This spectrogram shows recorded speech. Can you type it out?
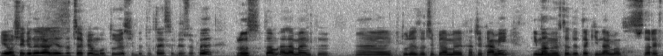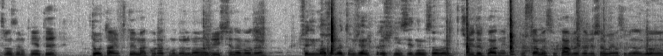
i ją się generalnie zaczepią, bo tu jest sobie tutaj sobie rzepy, plus tam elementy e, które zaczepiamy haczykami i mamy wtedy taki namiot z czterech stron zamknięty. Tutaj, w tym akurat modelu mamy wyjście na wodę, Czyli możemy tu wziąć prysznic jednym słowem. czyli dokładnie puszczamy słuchawy, zawieszamy ją sobie nad głową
